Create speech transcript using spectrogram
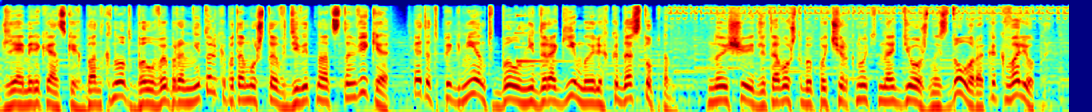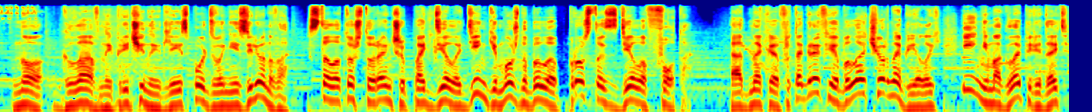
для американских банкнот был выбран не только потому, что в XIX веке этот пигмент был недорогим и легкодоступным, но еще и для того, чтобы подчеркнуть надежность доллара как валюты. Но главной причиной для использования зеленого стало то, что раньше подделать деньги можно было просто сделав фото – Однако фотография была черно-белой и не могла передать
